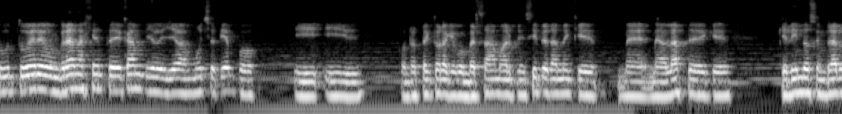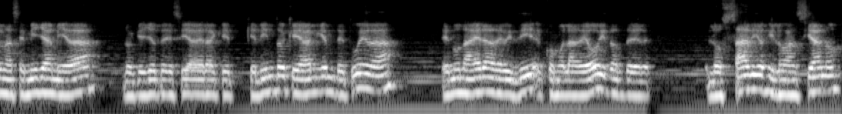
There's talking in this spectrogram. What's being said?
tú, eres un gran agente de cambio y llevas mucho tiempo. Y, con respecto a lo que conversábamos al principio también que me, hablaste de que qué lindo sembrar una semilla a mi edad, lo que yo te decía era que qué lindo que alguien de tu edad, en una era de hoy día, como la de hoy, donde los sabios y los ancianos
